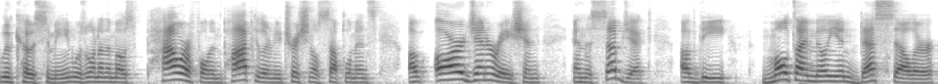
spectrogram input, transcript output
glucosamine was one of the most powerful and popular nutritional supplements of our generation and the subject of the multi-million bestseller,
